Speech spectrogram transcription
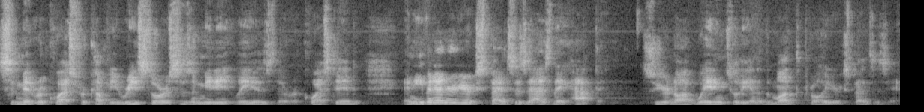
Submit requests for company resources immediately as they're requested, and even enter your expenses as they happen. So you're not waiting till the end of the month to put all your expenses in.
